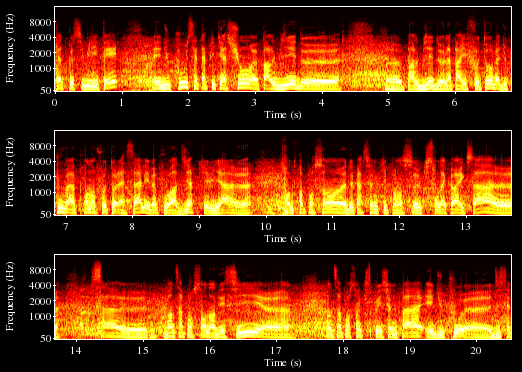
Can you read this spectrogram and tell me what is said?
quatre possibilités. Et du coup, cette application, par le biais de, euh, par le biais de l'appareil photo, bah, du coup, va prendre en photo la salle et va pouvoir dire qu'il y a euh, 33% de personnes qui pensent, qui sont d'accord avec ça, euh, ça, euh, 25% d'indécis, euh, 25% qui se positionnent pas, et du coup, euh, 17%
